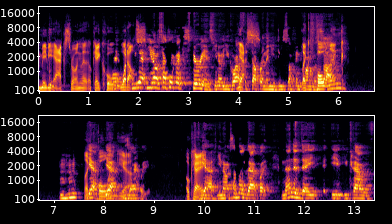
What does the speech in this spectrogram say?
maybe axe throwing. That okay, cool. What else? Yeah, you know, type of experience. You know, you go out for supper and then you do something like fun on the foaling. Mm-hmm. Like yeah, foaling? yeah, Yeah. exactly. Okay. Yeah, you know, something like that. But at the end of the day, you, you could have,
